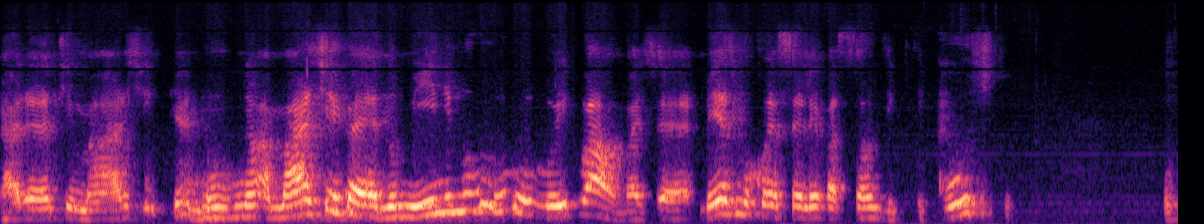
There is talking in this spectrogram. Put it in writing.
Garante margem, a margem é no mínimo igual, mas é, mesmo com essa elevação de, de custo, o,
